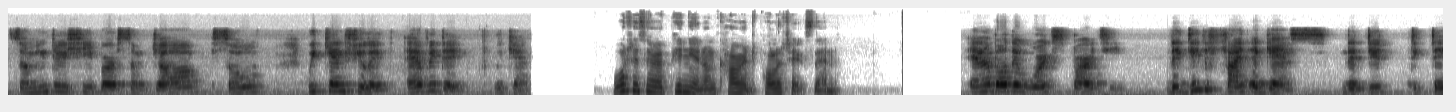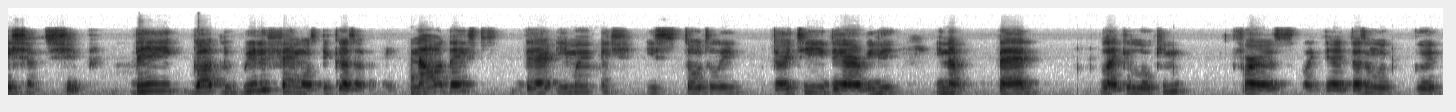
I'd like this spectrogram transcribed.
some internship or some job. So we can feel it every day. We can. What is her opinion on current politics then? And about the Works Party, they did fight against the di- dictatorship. They got really famous because of it. Nowadays, their image is totally dirty. They are really in a bad, like looking for us. Like they doesn't look good,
